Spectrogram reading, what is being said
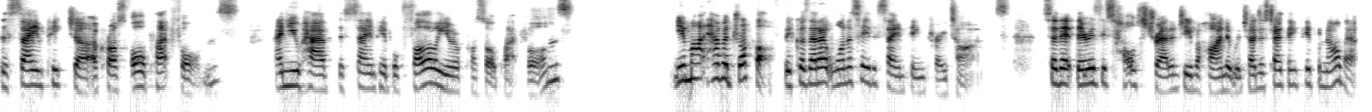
the same picture across all platforms and you have the same people following you across all platforms, you might have a drop off because they don't want to see the same thing three times. So that there is this whole strategy behind it, which I just don't think people know about.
